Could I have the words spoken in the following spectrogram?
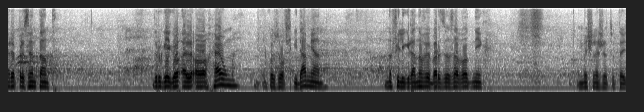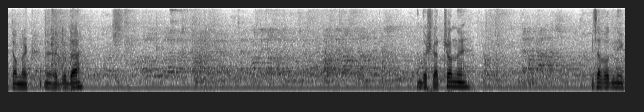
reprezentant drugiego LO Hełm, Kozłowski Damian. No filigranowy bardzo zawodnik. Myślę, że tutaj Tomek e, Duda. Doświadczony zawodnik,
